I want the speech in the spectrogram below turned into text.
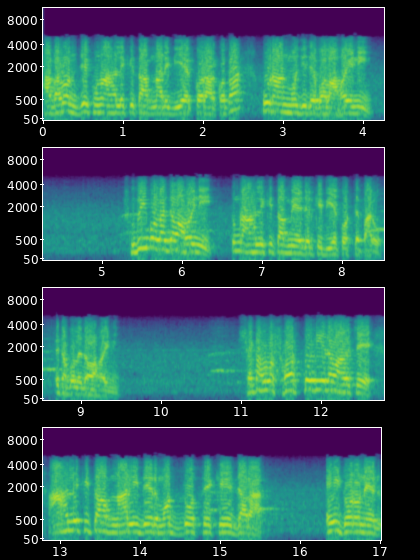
সাধারণ যে কোনো আহলে কিতাব নারী বিয়ে করার কথা কোরআন মজিদে বলা হয়নি। শুধুই বলে দেওয়া হয়নি, তোমরা আহলে কিতাব মেয়েদেরকে বিয়ে করতে পারো, এটা বলে দেওয়া হয়নি। সেটা হলো শর্ত দিয়ে দেওয়া হয়েছে, আহলে কিতাব নারীদের মধ্য থেকে যারা এই ধরনের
